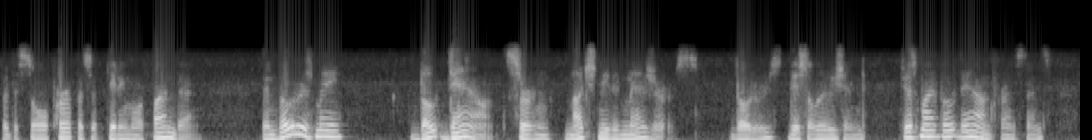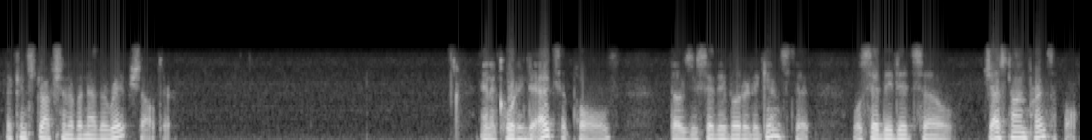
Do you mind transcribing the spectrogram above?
for the sole purpose of getting more funding, then voters may vote down certain much-needed measures. Voters, disillusioned, just might vote down, for instance, the construction of another rape shelter. And according to exit polls, those who say they voted against it will say they did so just on principle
